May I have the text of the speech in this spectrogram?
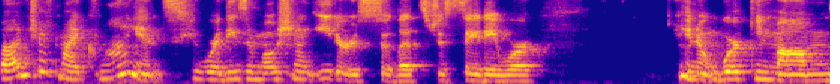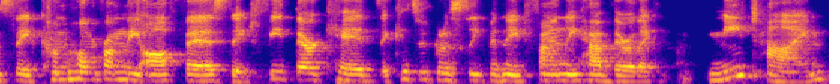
bunch of my clients who were these emotional eaters, so let's just say they were you know, working moms, they'd come home from the office, they'd feed their kids, the kids would go to sleep, and they'd finally have their like me time,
